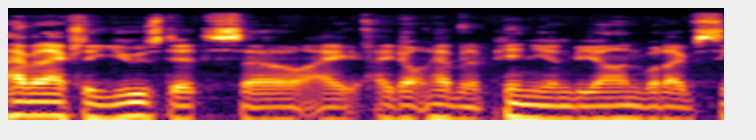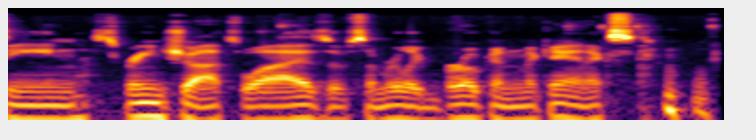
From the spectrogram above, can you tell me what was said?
I haven't actually used it, so I, I don't have an opinion beyond what I've seen screenshots-wise of some really broken mechanics.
